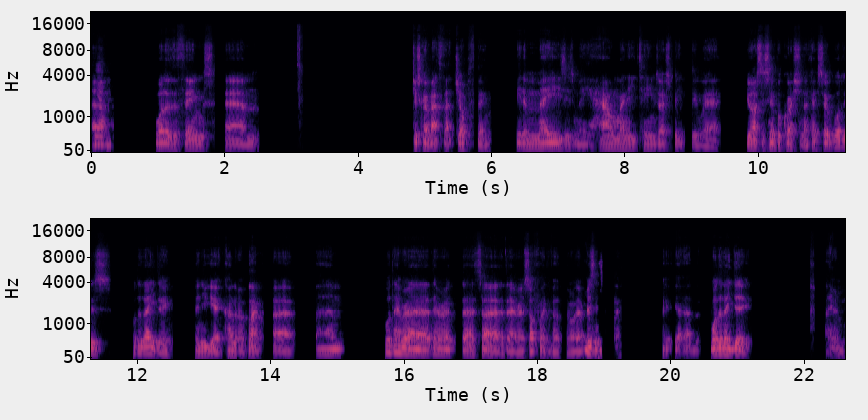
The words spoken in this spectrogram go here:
Um, yeah. One of the things, um, just going back to that job thing, it amazes me how many teams I speak to where you ask a simple question, okay, so what is what do they do? And you get kind of a blank. Uh, um, well, they're a they're a uh, they're a software developer or they're a mm-hmm. business. Okay, uh, what do they do? They're in,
